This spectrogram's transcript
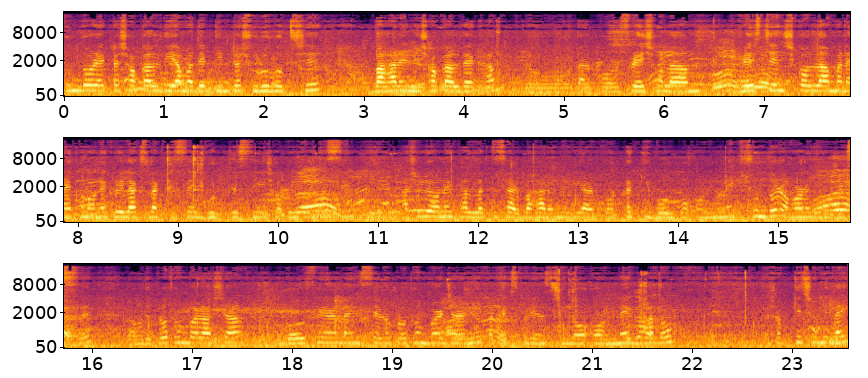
সুন্দর একটা সকাল দিয়ে আমাদের দিনটা শুরু হচ্ছে। বাহারাইনে সকাল দেখা তো তারপর ফ্রেশ হলাম ড্রেস চেঞ্জ করলাম মানে এখন অনেক রিল্যাক্স লাগতেছে ঘুরতেছি শপিং করতেছি। আসলে অনেক ভালো লাগতেছে আর বাহারাইনের এয়ারপোর্টটা কি বলব অনেক সুন্দর আমার অনেক ভালো লাগছে আমাদের প্রথমবার আসা গলফ এয়ারলাইন্সেরও প্রথমবার জার্নি বাট এক্সপিরিয়েন্স ছিল অনেক ভালো। সব কিছু মিলাই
